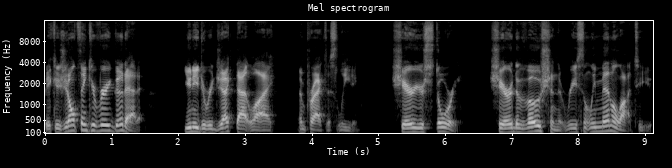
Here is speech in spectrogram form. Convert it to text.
because you don't think you're very good at it. You need to reject that lie and practice leading. Share your story. Share a devotion that recently meant a lot to you.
